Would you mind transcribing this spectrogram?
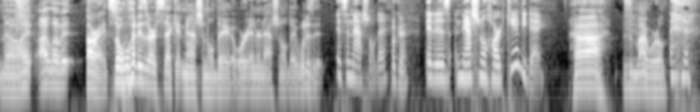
No, I I love it. All right. So, what is our second national day or international day? What is it? It's a national day. Okay. It is National Hard Candy Day. Ah, this is my world.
